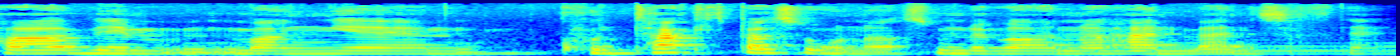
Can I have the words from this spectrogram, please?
har vi mange kontaktpersoner som det går an å henvende seg til.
